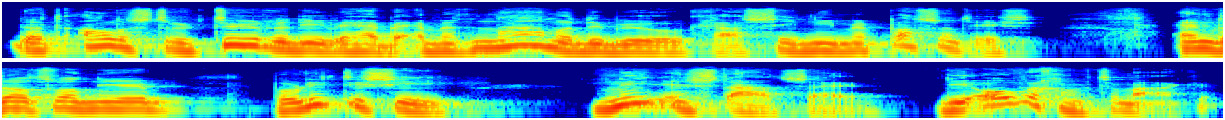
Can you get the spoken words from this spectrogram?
dat alle structuren die we hebben, en met name de bureaucratie, niet meer passend is. En dat wanneer politici niet in staat zijn die overgang te maken,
